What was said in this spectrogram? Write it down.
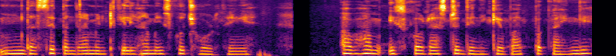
10 से 15 मिनट के लिए हम इसको छोड़ देंगे। अब हम इसको रेस्ट देने के बाद पकाएँगे।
